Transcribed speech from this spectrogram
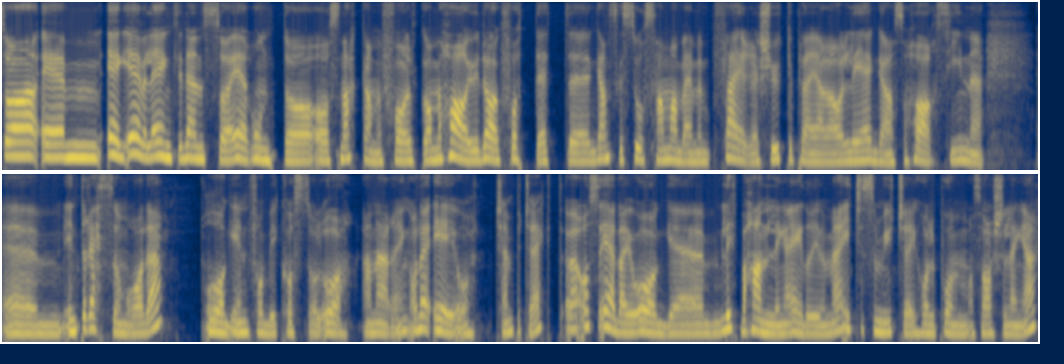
Så um, jeg er vel egentlig den som er rundt og, og, snakker med folk, og vi har jo i dag fått et uh, ganske stort samarbeid med flere sykepleiere og leger som har sine um, interesseområder, og innenfor kosthold og ernæring, og det er jo kjempekjekt. Og så er det jo òg uh, litt behandlinger jeg driver med, ikke så mye jeg holder på med massasje lenger.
